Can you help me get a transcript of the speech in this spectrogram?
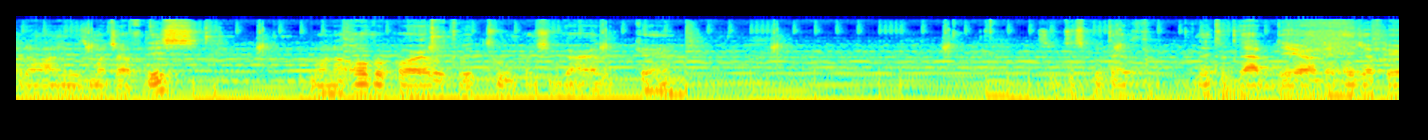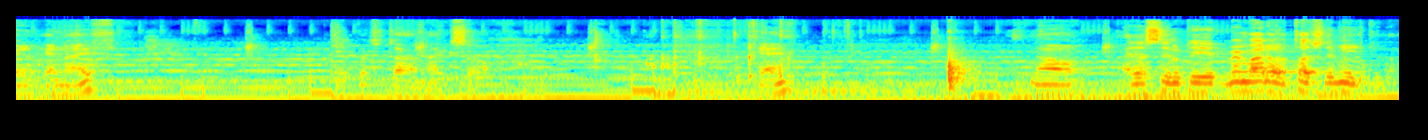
I don't want to use much of this. You want to overpower it with too much garlic, okay? Just put a little dab there on the edge of your, your knife. You put it on like so. Okay. Now I just simply remember I don't touch the meat. You know?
